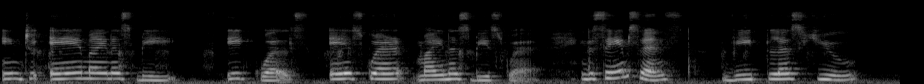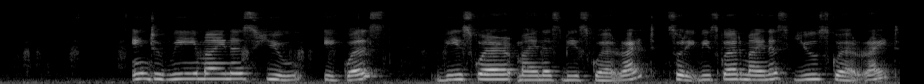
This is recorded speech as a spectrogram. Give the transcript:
into A minus B equals A square minus B square. In the same sense, V plus U into V minus U equals v square minus b square, right? Sorry, v square minus u square, right?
